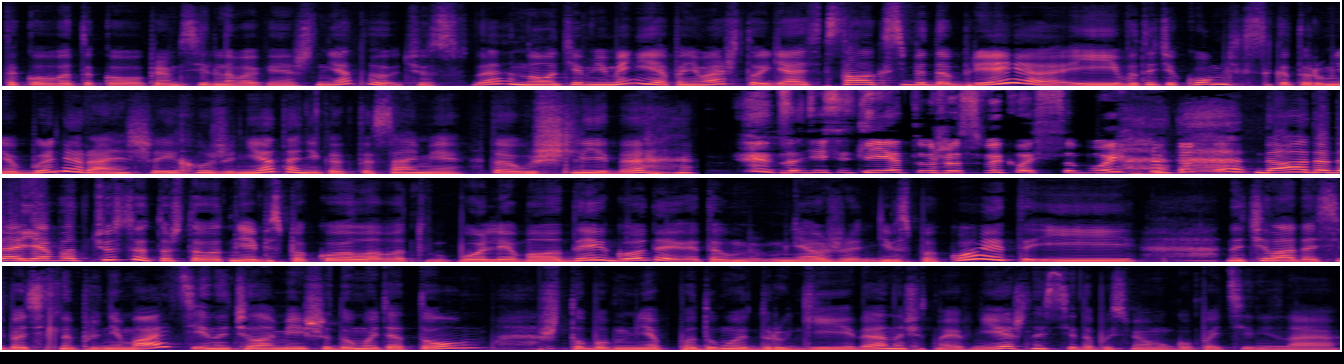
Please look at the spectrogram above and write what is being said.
такого, такого прям сильного, конечно, нету чувств, да, но тем не менее я понимаю, что я стала к себе добрее, и вот эти комплексы, которые у меня были раньше, их уже нет, они как-то сами-то ушли, да. За 10 лет уже свыклась с собой. Да, да, да, я вот чувствую то, что вот меня беспокоило вот более молодые годы, это меня уже не беспокоит, и начала, да, себя сильно принимать, и начала меньше думать о том, чтобы мне подумать другие, да, насчет моей внешности, допустим, я могу пойти, не знаю,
